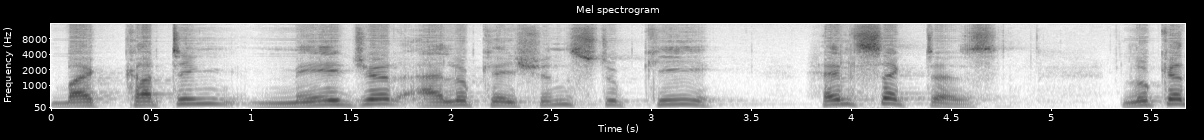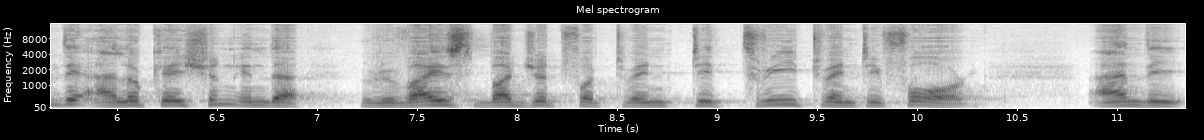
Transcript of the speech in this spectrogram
by cutting major allocations to key health sectors. Look at the allocation in the revised budget for 23-24 and the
